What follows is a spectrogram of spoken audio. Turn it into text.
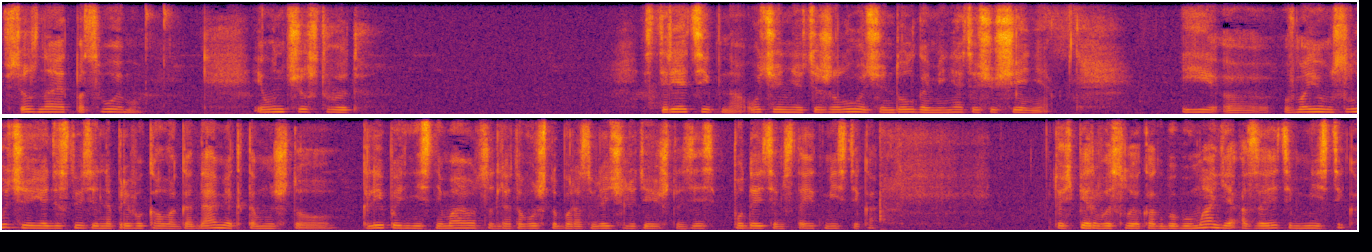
все знает по-своему и он чувствует стереотипно, очень тяжело, очень долго менять ощущения. И э, в моем случае я действительно привыкала годами к тому, что клипы не снимаются для того, чтобы развлечь людей, что здесь под этим стоит мистика. То есть первый слой как бы бумаги, а за этим мистика.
